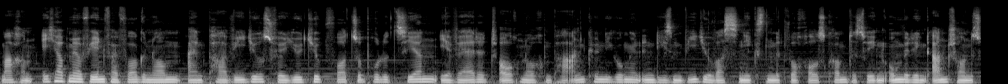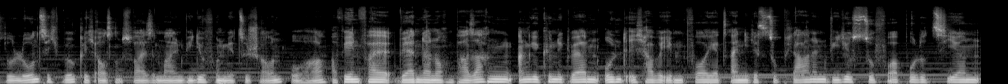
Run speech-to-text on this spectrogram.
machen. Ich habe mir auf jeden Fall vorgenommen, ein paar Videos für YouTube vorzuproduzieren. Ihr werdet auch noch ein paar Ankündigungen in diesem Video, was nächsten Mittwoch rauskommt, deswegen unbedingt anschauen. Es lohnt sich wirklich ausnahmsweise mal ein Video von mir zu schauen. Oha. Auf jeden Fall werden da noch ein paar Sachen angekündigt werden und ich habe eben vor, jetzt einiges zu planen, Videos zu vorproduzieren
